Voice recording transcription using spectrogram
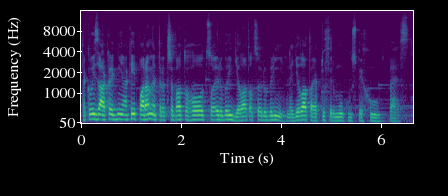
takový základní nějaký parametr třeba toho, co je dobrý dělat a co je dobrý nedělat a jak tu firmu k úspěchu vést.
